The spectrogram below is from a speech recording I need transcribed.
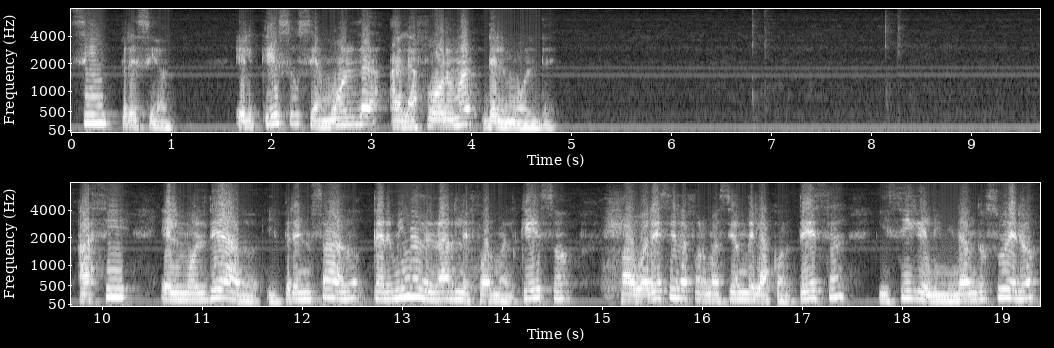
sin presión el queso se amolda a la forma del molde. Así, el moldeado y prensado termina de darle forma al queso, favorece la formación de la corteza y sigue eliminando suero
